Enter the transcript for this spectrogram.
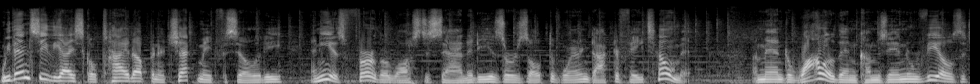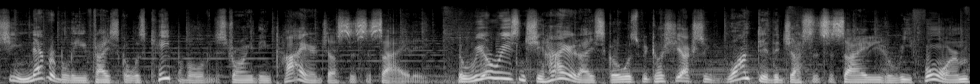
We then see the Icicle tied up in a checkmate facility, and he has further lost his sanity as a result of wearing Dr. Fate's helmet. Amanda Waller then comes in and reveals that she never believed Icicle was capable of destroying the entire Justice Society. The real reason she hired Icicle was because she actually wanted the Justice Society to reform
